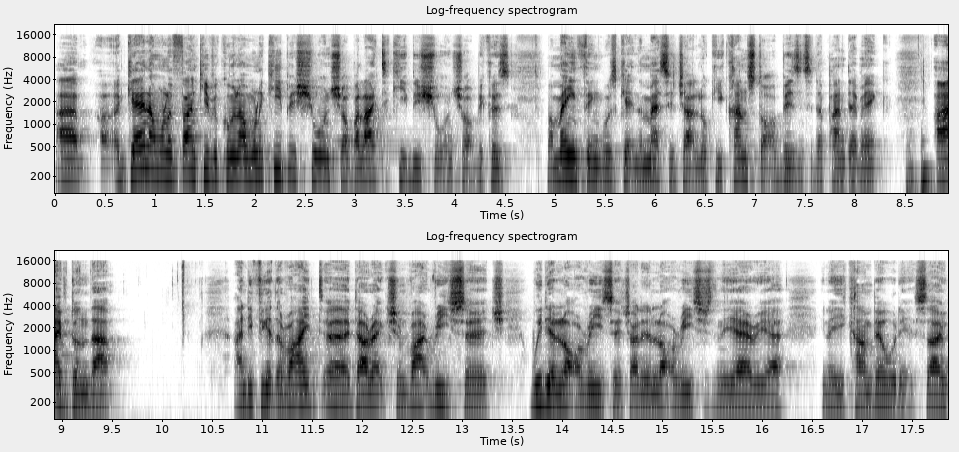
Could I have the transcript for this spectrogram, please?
uh, again, I want to thank you for coming. I want to keep it short and sharp. I like to keep these short and sharp because my main thing was getting the message out. Look, you can start a business in a pandemic. I've done that. And if you get the right uh, direction, right research, we did a lot of research. I did a lot of research in the area. You know, you can build it. So,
